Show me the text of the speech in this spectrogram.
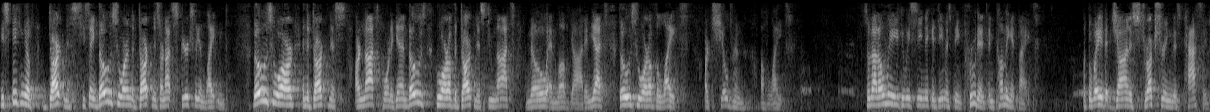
he's speaking of darkness, he's saying those who are in the darkness are not spiritually enlightened. Those who are in the darkness are not born again. Those who are of the darkness do not know and love God. And yet, those who are of the light are children of light. So not only do we see Nicodemus being prudent in coming at night, but the way that John is structuring this passage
